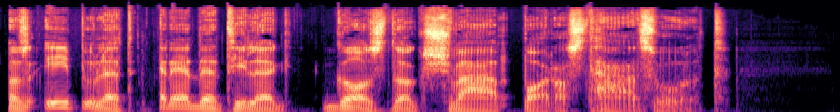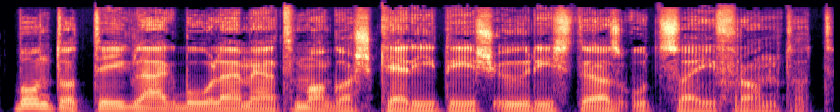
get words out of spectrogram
Az épület eredetileg gazdag sváb parasztház volt. Bontott téglákból emelt magas kerítés őrizte az utcai frontot.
